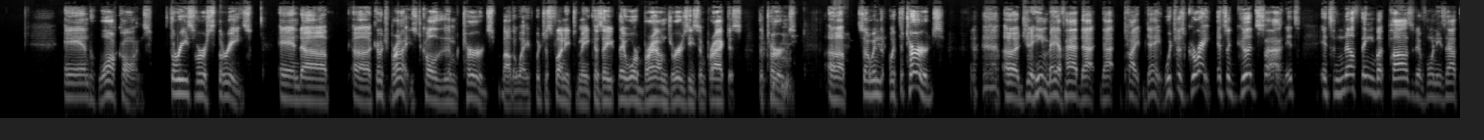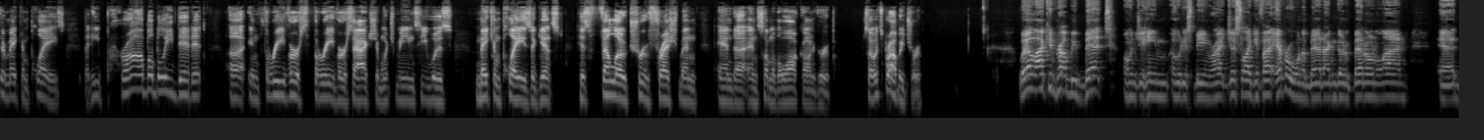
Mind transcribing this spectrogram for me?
and walk ons, threes versus threes. And uh, uh, Coach Bryant used to call them turds, by the way, which is funny to me because they, they wore brown jerseys in practice, the turds. Uh, so in the, with the turds, uh, Jaheim may have had that that type day, which is great. It's a good sign. It's it's nothing but positive when he's out there making plays. But he probably did it uh, in three verse three verse action, which means he was making plays against his fellow true freshmen and uh, and some of the walk on group. So it's probably true. Well, I can probably bet on Jaheim Oatis being right. Just like if I ever want to bet, I can go to Bet Online uh.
